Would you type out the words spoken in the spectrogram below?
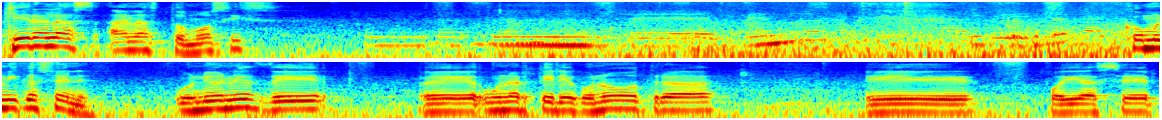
¿qué eran las anastomosis? Comunicación de y capilares. Comunicaciones, uniones de eh, una arteria con otra, eh, podía ser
